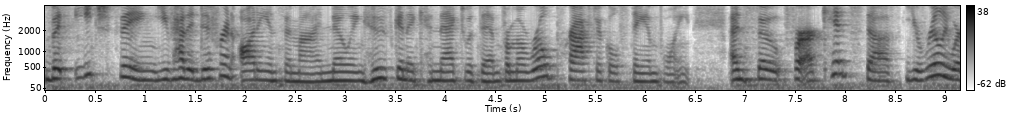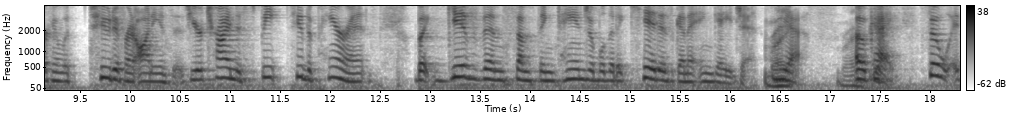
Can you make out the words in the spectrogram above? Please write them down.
but each thing you've had a different audience in mind, knowing who's going to connect with them from a real practical standpoint. And so for our kids stuff, you're really working with two different audiences. You're trying to speak to the parents, but give them something tangible that a kid is going to engage in. Yes. Right. Okay. So uh,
